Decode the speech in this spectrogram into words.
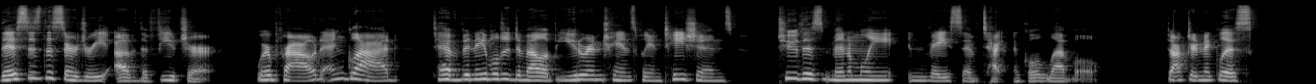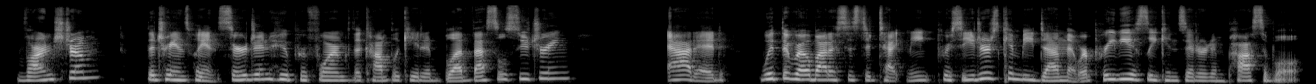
This is the surgery of the future. We're proud and glad to have been able to develop uterine transplantations to this minimally invasive technical level. Dr. Nicholas Kvarnström, the transplant surgeon who performed the complicated blood vessel suturing, added with the robot assisted technique, procedures can be done that were previously considered impossible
